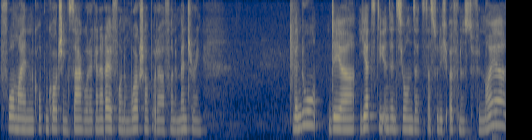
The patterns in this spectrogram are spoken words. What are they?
vor meinen Gruppencoachings sage oder generell vor einem Workshop oder vor einem Mentoring. Wenn du dir jetzt die Intention setzt, dass du dich öffnest für neue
